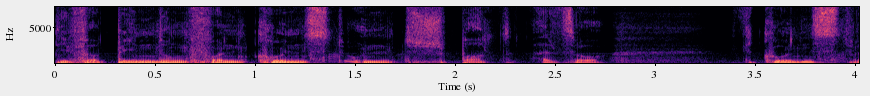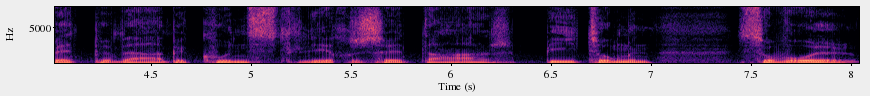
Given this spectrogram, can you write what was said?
die Verbindung von Kunst und Sport. Also Kunstwettbewerbe, künstlerische Darbietungen, sowohl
